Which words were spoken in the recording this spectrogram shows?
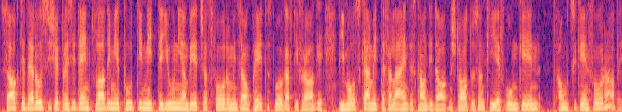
sagte der russische Präsident Wladimir Putin Mitte Juni am Wirtschaftsforum in St. Petersburg auf die Frage, wie Moskau mit der Verleihung des Kandidatenstatus an Kiew umgehen umzugehen vorhabe.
